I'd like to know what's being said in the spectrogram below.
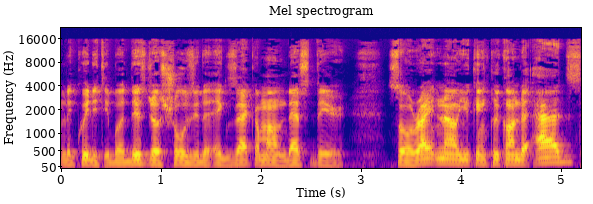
liquidity but this just shows you the exact amount that's there. So right now you can click on the adds,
